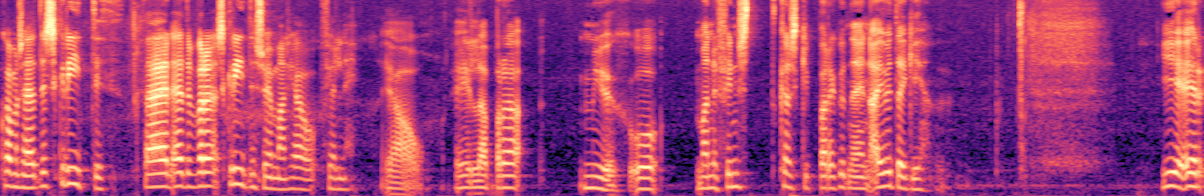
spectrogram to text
hvað maður segja, þetta er skrítið. Það er, þetta er bara skrítið sömar hjá fjölni. Já, eiginlega bara mjög. Og manni finnst kannski bara einhvern veginn, að ég ekki er,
